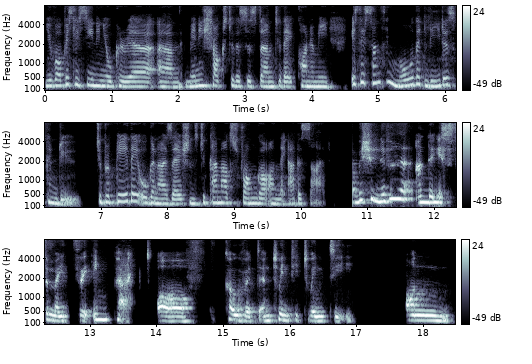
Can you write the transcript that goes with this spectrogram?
You've obviously seen in your career um, many shocks to the system, to the economy. Is there something more that leaders can do to prepare their organizations to come out stronger on the other side? We should never underestimate the impact of COVID and 2020 on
